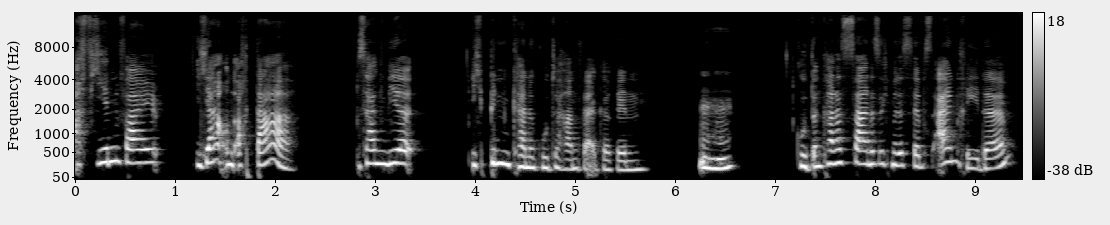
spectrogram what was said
Auf jeden Fall, ja, und auch da sagen wir, ich bin keine gute Handwerkerin. Mhm. Gut, dann kann es sein, dass ich mir das selbst einrede.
